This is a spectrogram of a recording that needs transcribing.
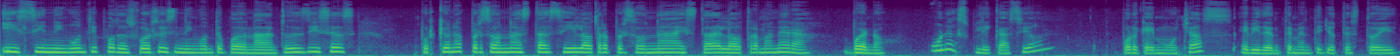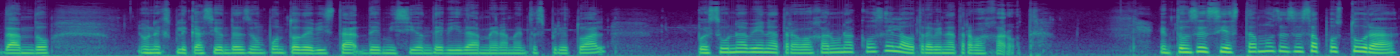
y sin ningún tipo de esfuerzo y sin ningún tipo de nada. Entonces dices, ¿por qué una persona está así y la otra persona está de la otra manera? Bueno, una explicación, porque hay muchas, evidentemente yo te estoy dando una explicación desde un punto de vista de misión de vida meramente espiritual, pues una viene a trabajar una cosa y la otra viene a trabajar otra. Entonces, si estamos desde esa postura,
